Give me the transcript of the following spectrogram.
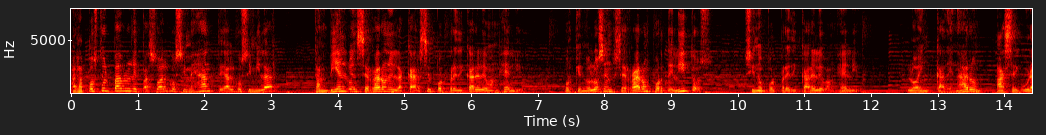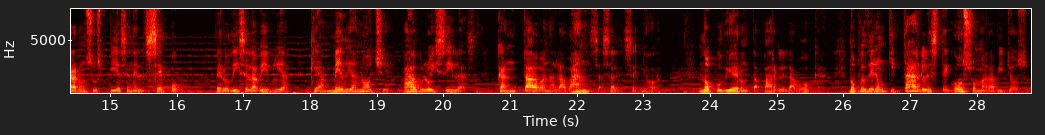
Al apóstol Pablo le pasó algo semejante, algo similar. También lo encerraron en la cárcel por predicar el evangelio porque no los encerraron por delitos, sino por predicar el Evangelio. Lo encadenaron, aseguraron sus pies en el cepo, pero dice la Biblia que a medianoche Pablo y Silas cantaban alabanzas al Señor. No pudieron taparle la boca, no pudieron quitarle este gozo maravilloso.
